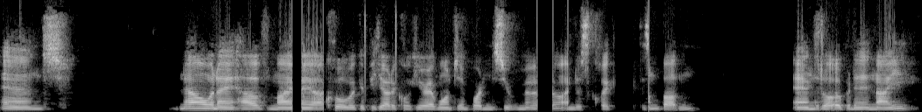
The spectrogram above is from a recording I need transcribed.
And now when I have my uh, cool Wikipedia article here I want to import into SuperMemo, I can just click this button and it'll open it in IE.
